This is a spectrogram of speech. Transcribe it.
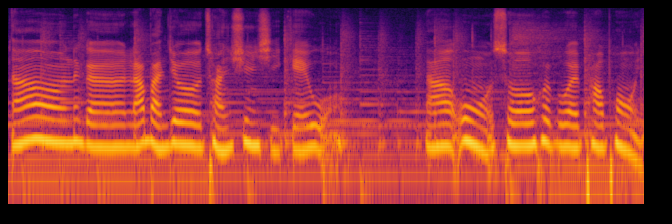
然后那个老板就传讯息给我。然后问我说会不会泡泡影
